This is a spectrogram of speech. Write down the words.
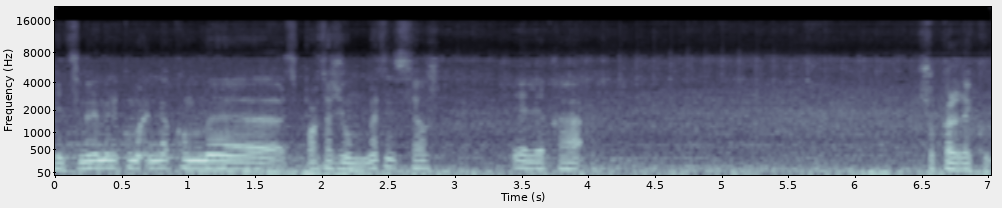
كنتمنى منكم أنكم آه، تبارطاجيو. ما تنساوش إلى اللقاء. شكرا لكم.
